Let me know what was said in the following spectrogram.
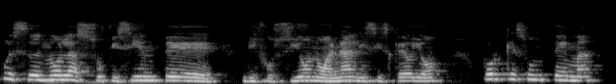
pues no la suficiente difusión o análisis, creo yo, porque es un tema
